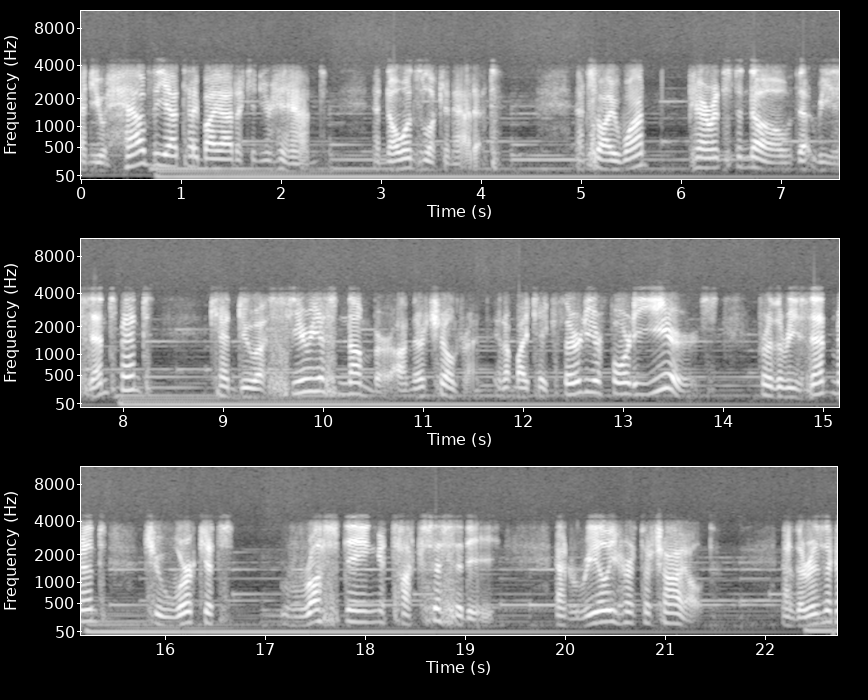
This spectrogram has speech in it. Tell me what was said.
and you have the antibiotic in your hand, and no one's looking at it. And so I want parents to know that resentment can do a serious number on their children, and it might take 30 or 40 years for the resentment to work its rusting toxicity and really hurt the child. And there is a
